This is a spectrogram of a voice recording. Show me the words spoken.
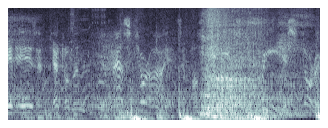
Ladies and gentlemen, cast your eyes upon these prehistoric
